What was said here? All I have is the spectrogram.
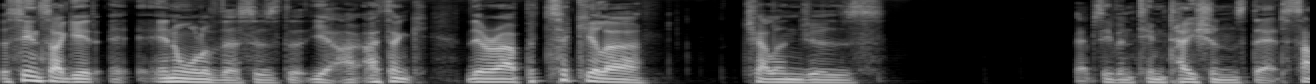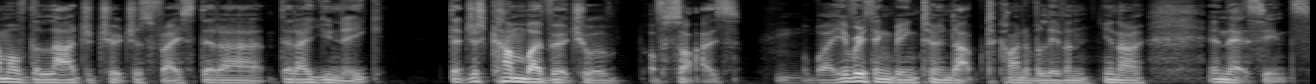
the sense I get in all of this is that yeah, I, I think there are particular challenges, perhaps even temptations that some of the larger churches face that are that are unique, that just come by virtue of, of size. Or by everything being turned up to kind of 11, you know, in that sense.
